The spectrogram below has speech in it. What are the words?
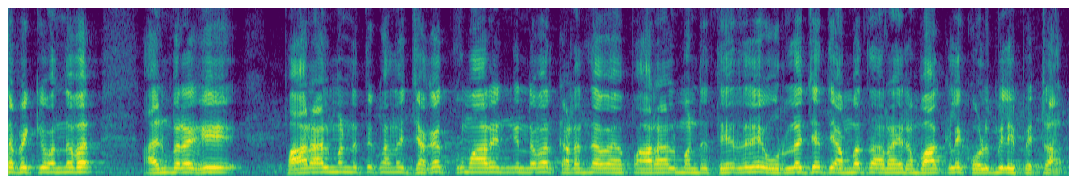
சபைக்கு வந்தவர் அதன் பிறகு பாராளுமன்றத்துக்கு வந்த ஜெகத்குமார் என்கின்றவர் கடந்த பாராளுமன்ற தேர்தலில் ஒரு லட்சத்தி ஐம்பத்தாறாயிரம் வாக்களை கொழும்பிலே பெற்றார்.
